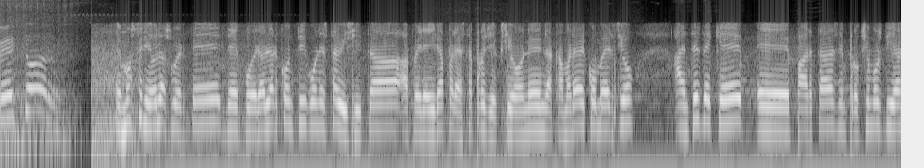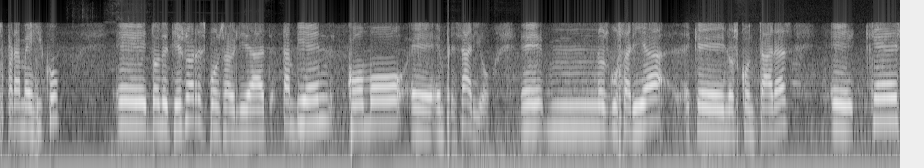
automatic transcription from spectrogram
Héctor. Hemos tenido la suerte de poder hablar contigo en esta visita a Pereira para esta proyección en la Cámara de Comercio antes de que eh, partas en próximos días para México, eh, donde tienes una responsabilidad también como eh, empresario. Mm, nos gustaría que nos contaras qué es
